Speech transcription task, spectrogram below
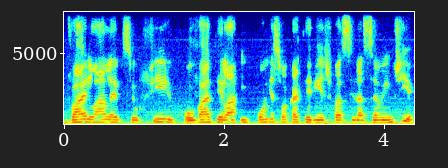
vai lá, leve seu filho, ou vai até lá e põe a sua carteirinha de vacinação em dia.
